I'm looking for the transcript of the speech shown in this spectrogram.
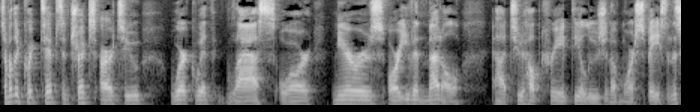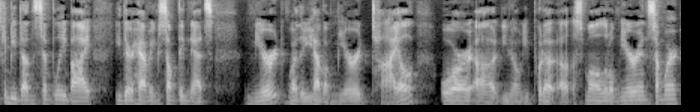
Some other quick tips and tricks are to work with glass or mirrors or even metal uh, to help create the illusion of more space. And this can be done simply by either having something that's mirrored, whether you have a mirrored tile or uh, you know you put a, a small little mirror in somewhere.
